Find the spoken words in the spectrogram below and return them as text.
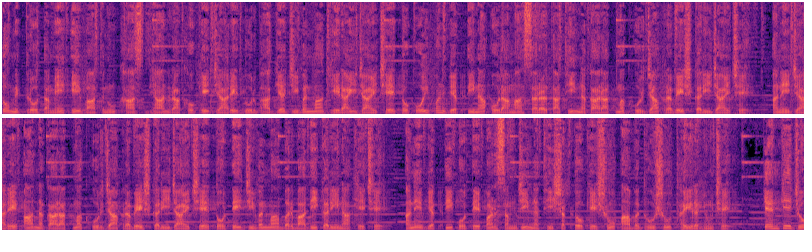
તો મિત્રો તમે એ વાતનું ખાસ ધ્યાન રાખો કે જ્યારે દુર્ભાગ્ય જીવનમાં ઘેરાઈ જાય છે તો કોઈ પણ વ્યક્તિના ઓરામાં સરળતાથી નકારાત્મક ઊર્જા પ્રવેશ કરી જાય છે. અને જ્યારે આ નકારાત્મક ઊર્જા પ્રવેશ કરી જાય છે તો તે જીવનમાં બરબાદી કરી નાખે છે. અને વ્યક્તિ પોતે પણ સમજી નથી શકતો કે શું આ બધું શું થઈ રહ્યું છે. કેમ કે જો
